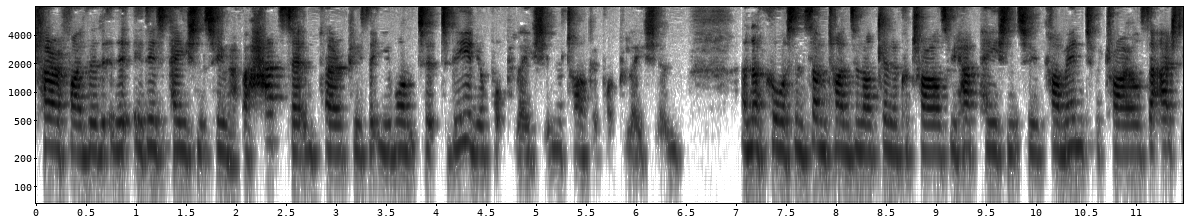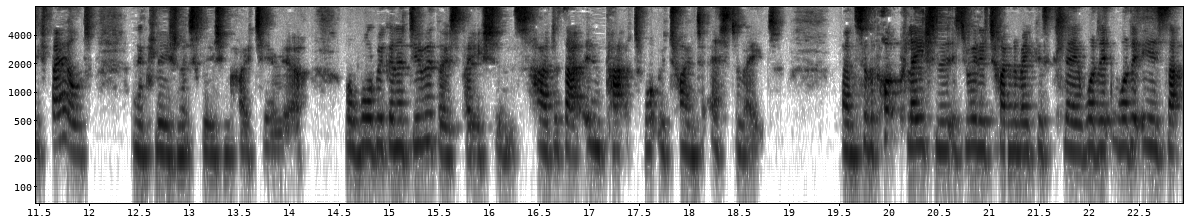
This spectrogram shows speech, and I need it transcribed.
clarifying that it is patients who have had certain therapies that you want to, to be in your population, your target population. And of course, and sometimes in our clinical trials, we have patients who come into the trials that actually failed an inclusion exclusion criteria. Well, what are we going to do with those patients? How does that impact what we're trying to estimate? And so the population is really trying to make us clear what it what it is that,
